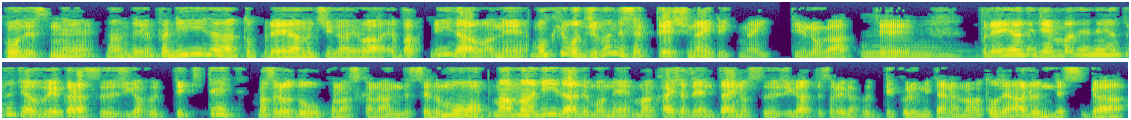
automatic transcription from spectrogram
そうですね。なんで、やっぱりリーダーとプレイヤーの違いは、やっぱリーダーはね、目標を自分で設定しないといけないっていうのがあって、うんプレイヤーで現場でね、やってるときは上から数字が降ってきて、まあそれをどうこなすかなんですけども、まあまあリーダーでもね、まあ会社全体の数字があってそれが降ってくるみたいなのは当然あるんですが、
